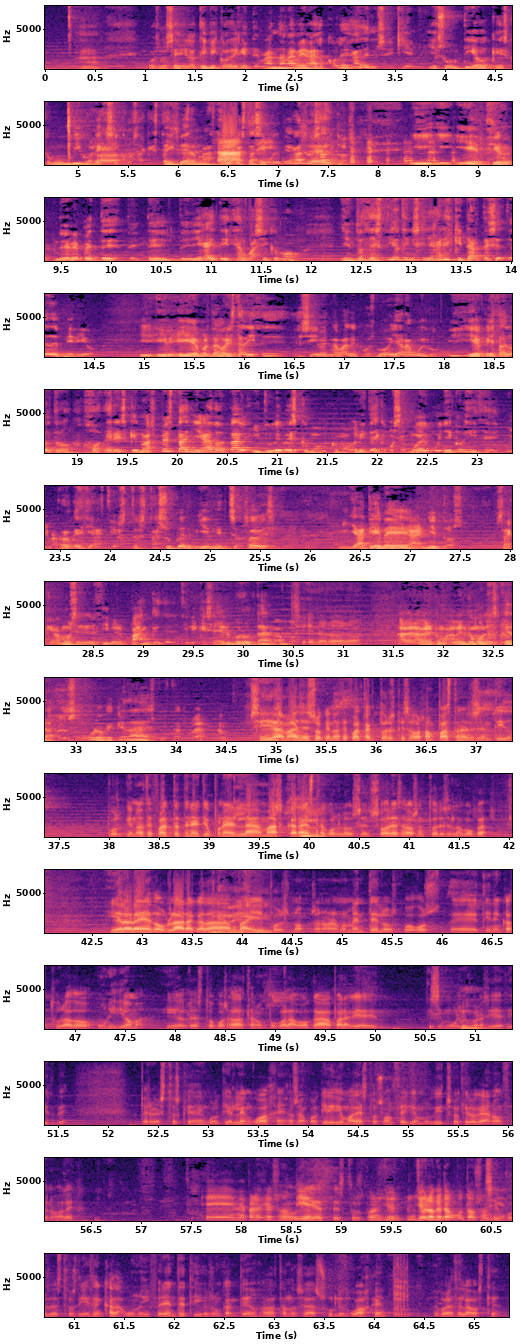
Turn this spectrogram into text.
pues no sé, lo típico de que te mandan a ver al colega de no sé quién. Y es un tío que es como un vigoréxico, o sea, que está hipermazado, que ah, está siempre pegando saltos. Y, el tío de repente te, llega y te dice algo así como, y entonces, tío, tienes que llegar y quitarte ese tío de en medio. Y, el protagonista dice, sí, venga, vale, pues voy y ahora vuelvo. Y, empieza el otro, joder, es que no has pestañeado, tal. Y tú le ves como, como grita y como se mueve el muñeco y dice, y me acuerdo que decía, tío, esto está súper bien hecho, ¿sabes? Y ya tiene añitos. O sea que vamos, en el Cyberpunk tiene que ser brutal, vamos. Sí, no, no, no. A ver, a ver cómo, a ver cómo les queda, pero seguro que queda espectacular. Sí, además eso, que no hace falta actores que se ahorran pasta en ese sentido. Porque no hace falta tener que poner la máscara esta mm. con los sensores a los actores en la boca. Y a la hora de doblar a cada país, pues no. O sea, normalmente los juegos eh, tienen capturado un idioma y el resto pues adaptan un poco a la boca para que disimule, por mm. así decirte. Pero esto es que en cualquier lenguaje, o sea, en cualquier idioma de estos 11 que hemos dicho, creo que eran 11, ¿no, vale? Eh, me parece que son 10. Estos... Pues yo, yo, lo que tengo apuntado son 10. Sí, pues de estos 10 en cada uno diferente, tío, es un canteo, adaptándose a su lenguaje, me parece la hostia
